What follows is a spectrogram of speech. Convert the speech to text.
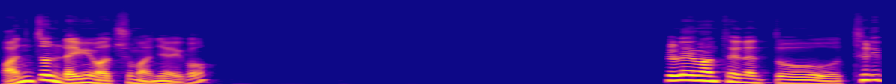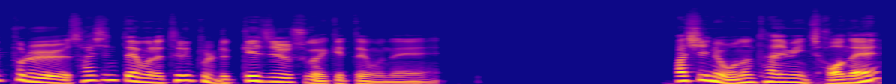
완전 레미 맞춤 아니야 이거? 클렘한테는 또 트리플을 사신 때문에 트리플 늦게 지을 수가 있기 때문에 사신이 오는 타이밍 전에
